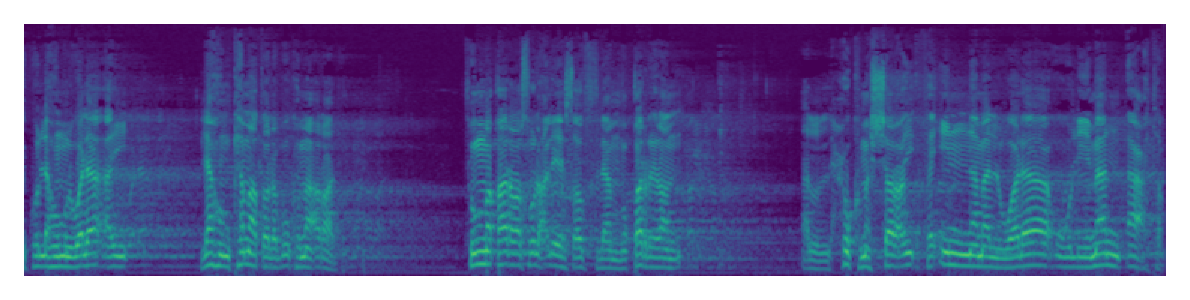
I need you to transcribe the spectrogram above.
يكون لهم الولاء أي لهم كما طلبوا كما أرادوا. ثم قال الرسول عليه الصلاة والسلام مقررا الحكم الشرعي فإنما الولاء لمن أعتق.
